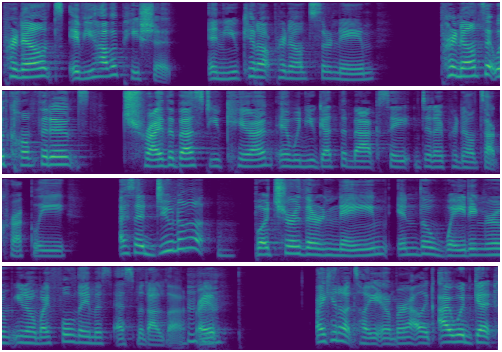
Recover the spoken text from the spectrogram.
Pronounce if you have a patient and you cannot pronounce their name, pronounce it with confidence. try the best you can. And when you get them back, say, Did I pronounce that correctly? I said, Do not butcher their name in the waiting room. You know, my full name is Esmeralda, Mhm. right? I cannot tell you, Amber. Like, I would get,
